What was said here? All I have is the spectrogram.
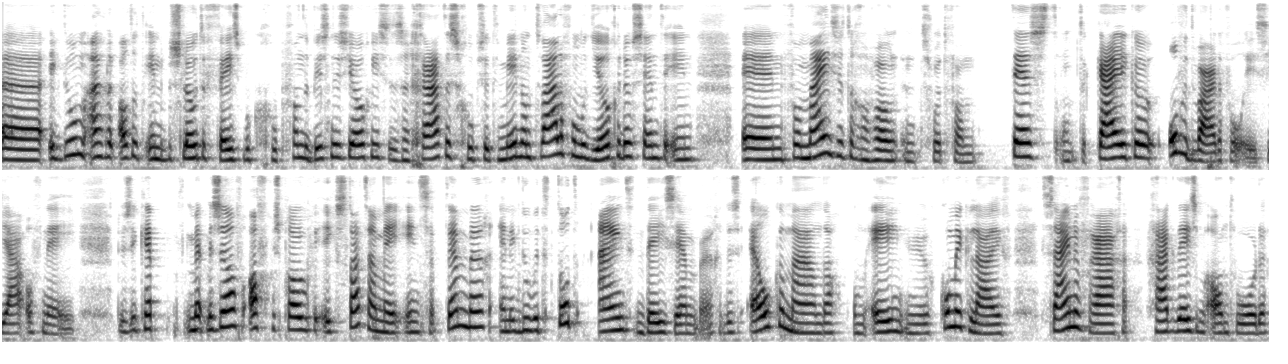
uh, ik doe hem eigenlijk altijd in de besloten Facebookgroep van de Business Yogis. Het is een gratis groep, zitten meer dan 1200 yogadocenten in. En voor mij zit er gewoon een soort van test om te kijken of het waardevol is, ja of nee. Dus ik heb met mezelf afgesproken, ik start daarmee in september en ik doe het tot eind december. Dus elke maandag om 1 uur kom ik live. Zijn er vragen? Ga ik deze beantwoorden?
